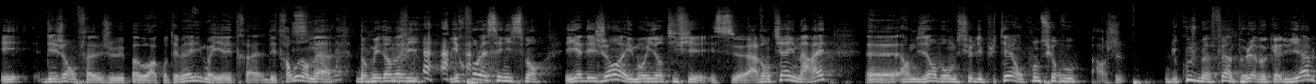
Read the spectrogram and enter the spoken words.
Et des gens, enfin, je ne vais pas vous raconter ma vie. Moi, il y a des, travaux dans ma, dans, dans ma vie. Ils refont l'assainissement. Et il y a des gens, ils m'ont identifié. Avant-hier, ils m'arrêtent euh, en me disant, bon, monsieur le député, on compte sur vous. Alors, je, du coup, je me fais un peu l'avocat du diable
